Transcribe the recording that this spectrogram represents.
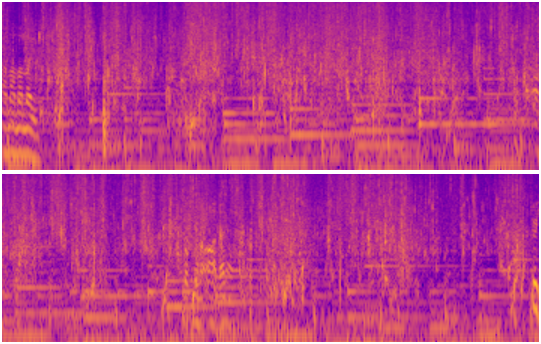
À nó nó này Một cái nó ở đây Ui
